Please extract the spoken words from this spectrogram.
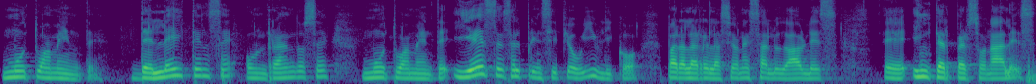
mutuamente. Deleítense honrándose mutuamente. Y ese es el principio bíblico para las relaciones saludables eh, interpersonales.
